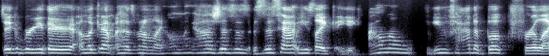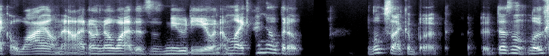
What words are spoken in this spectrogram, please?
Take a breather. I'm looking at my husband. I'm like, oh my gosh, this is, is this how he's like, I don't know. You've had a book for like a while now. I don't know why this is new to you. And I'm like, I know, but it looks like a book. It doesn't look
